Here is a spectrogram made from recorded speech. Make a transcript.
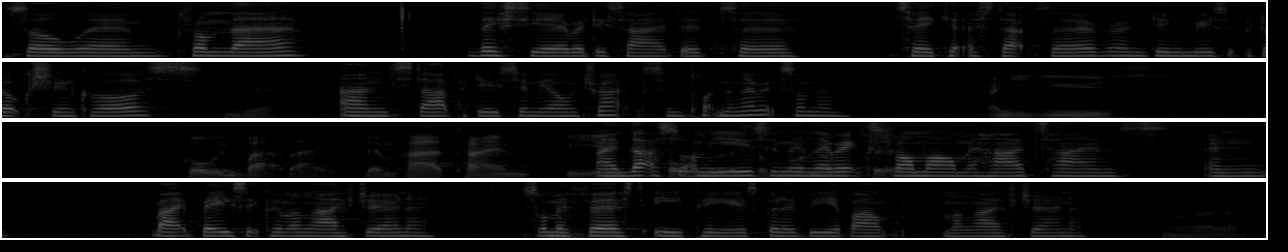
So um, from there, this year I decided to take it a step further and do my music production course Yeah. and start producing my own tracks and putting my lyrics on them. And you use going back like them hard times being. and that's what I'm using my lyrics from all my hard times and like basically my life journey. So my mm. first EP is going to be about my life journey. All right, that's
